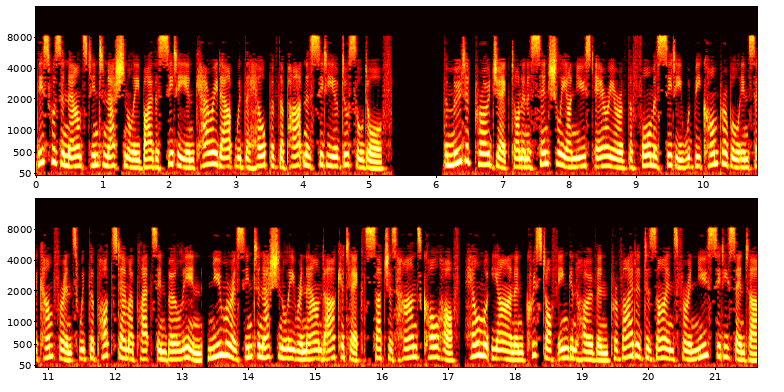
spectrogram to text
This was announced internationally by the city and carried out with the help of the partner city of Düsseldorf. The mooted project on an essentially unused area of the former city would be comparable in circumference with the Potsdamer Platz in Berlin. Numerous internationally renowned architects such as Hans Kollhoff, Helmut Jahn, and Christoph Ingenhoven provided designs for a new city center.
